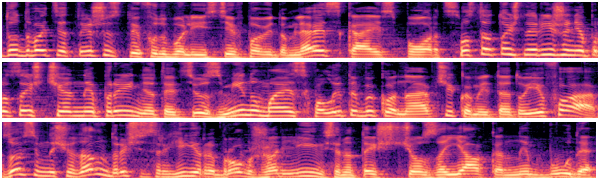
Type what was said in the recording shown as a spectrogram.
до 26 футболістів. Повідомляє Sky Sports. Остаточне рішення про це ще не прийняте. Цю зміну має схвалити виконавчий комітет УЄФА. Зовсім нещодавно, до речі, Сергій Ребров жалівся на те, що заявка не буде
